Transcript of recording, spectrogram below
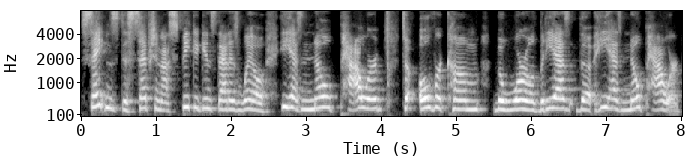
Satan's deception. I speak against that as well. He has no power to overcome the world, but he has the he has no power.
